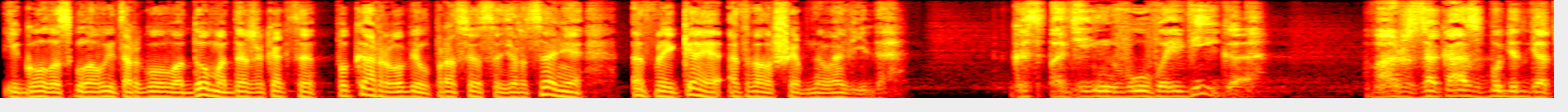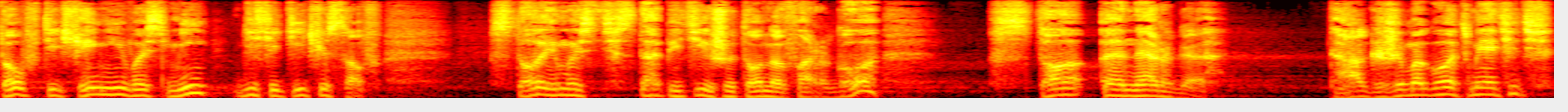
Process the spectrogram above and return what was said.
и голос главы торгового дома даже как-то покоробил процесс созерцания, отвлекая от волшебного вида. «Господин Вува Вига, Ваш заказ будет готов в течение восьми-десяти часов. Стоимость 105 жетонов арго — 100 энерго. Также могу отметить,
